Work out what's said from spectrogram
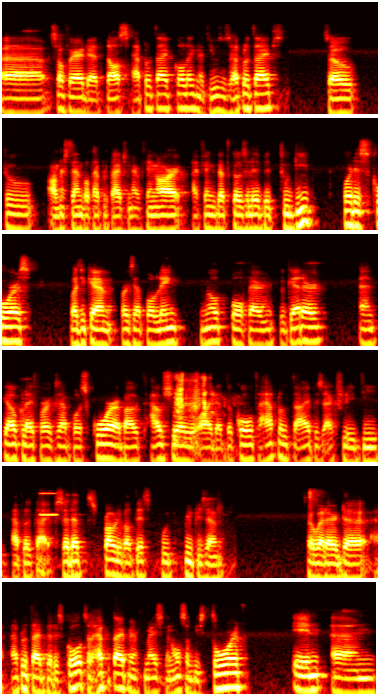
uh, software that does haplotype calling, that uses haplotypes. So to understand what haplotypes and everything are, I think that goes a little bit too deep for this course. But you can, for example, link multiple variants together and calculate, for example, a score about how sure you are that the called haplotype is actually the haplotype. So that's probably what this would represent. So whether the haplotype that is called, so haplotype information can also be stored in um,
